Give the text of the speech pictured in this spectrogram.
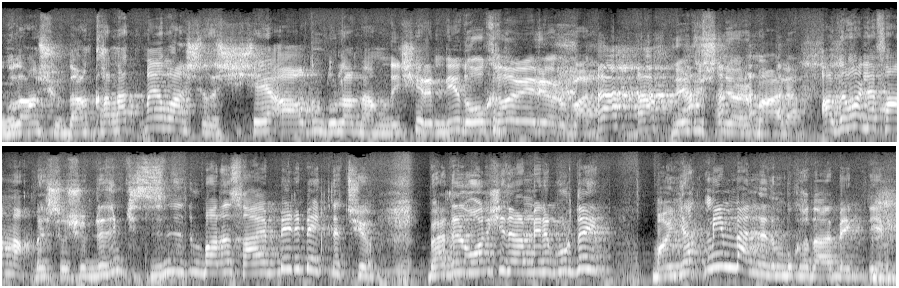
Ulan şuradan kan akmaya başladı. Şişeye aldım dur lan ben bunu içerim diye Doğukan'a veriyorum bak. ne düşünüyorum hala. Adama laf anlatmaya çalışıyorum. Dedim ki sizin dedim barın sahibi beni bekletiyor. Ben dedim 12'den beri buradayım. Manyak mıyım ben dedim bu kadar bekleyeyim.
